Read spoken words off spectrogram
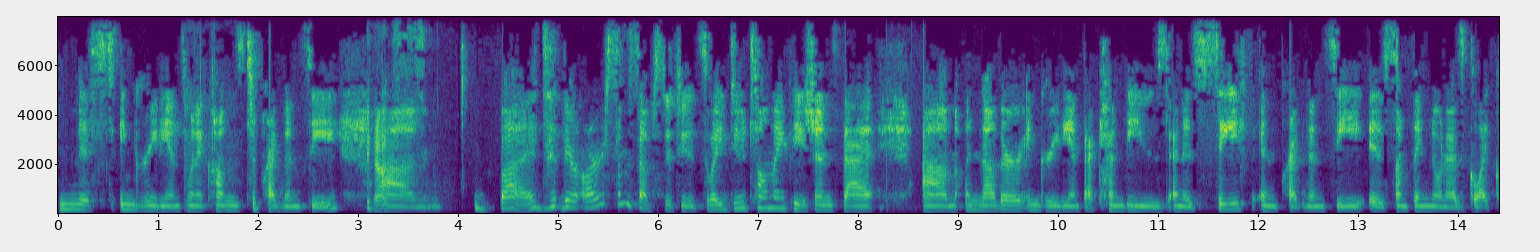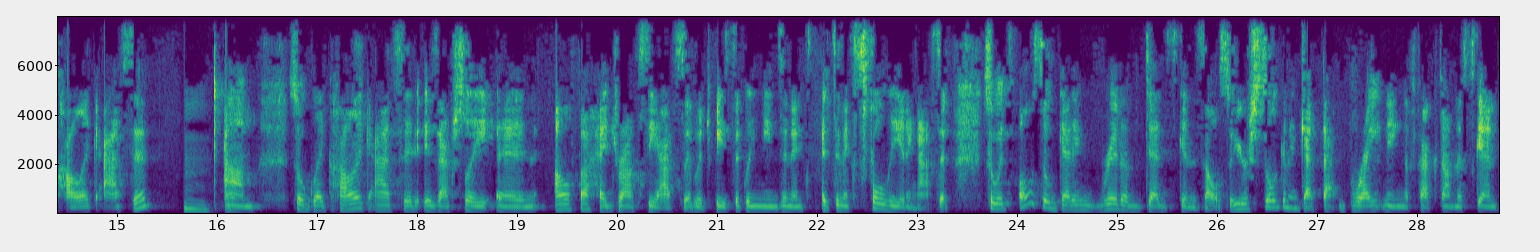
missed ingredients when it comes to pregnancy. Yes. Um, but there are some substitutes. So I do tell my patients that um, another ingredient that can be used and is safe in pregnancy is something known as glycolic acid. Mm. Um, so glycolic acid is actually an alpha hydroxy acid, which basically means an ex- it's an exfoliating acid. So it's also getting rid of dead skin cells. So you're still going to get that brightening effect on the skin.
